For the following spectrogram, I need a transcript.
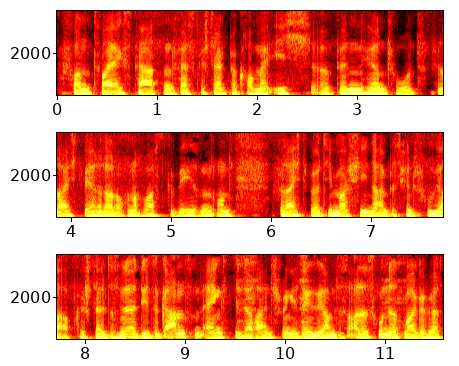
von zwei Experten festgestellt bekomme, ich äh, bin hirntot, vielleicht wäre da doch noch was gewesen und vielleicht wird die Maschine ein bisschen früher abgestellt. Das sind ja diese ganzen Ängste, die da reinschwingen. Ich denke, Sie haben das alles hundertmal gehört.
